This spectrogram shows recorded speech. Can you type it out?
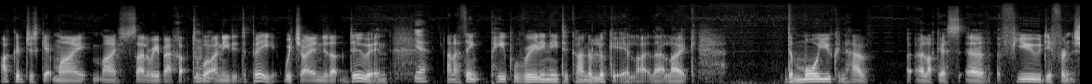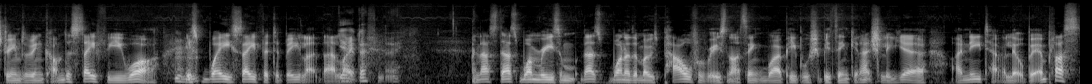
I could just get my my salary back up to what mm-hmm. I need it to be, which I ended up doing. Yeah. And I think people really need to kind of look at it like that. Like the more you can have like a, a, few different streams of income, the safer you are. Mm-hmm. It's way safer to be like that. Yeah, Like, definitely. and that's that's one reason. That's one of the most powerful reason I think why people should be thinking. Actually, yeah, I need to have a little bit. And plus,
